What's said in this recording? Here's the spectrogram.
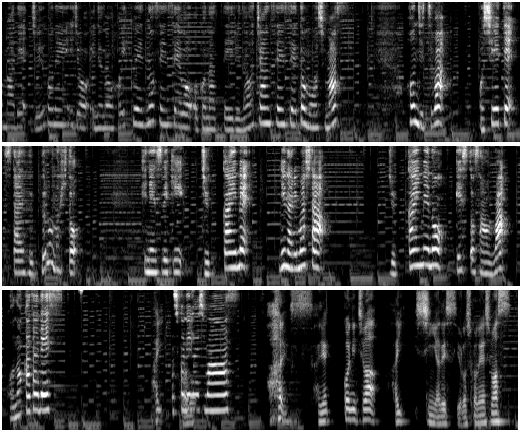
浜で15年以上犬の保育園の先生を行っているなおちゃん先生と申します。本日は教えてスタイフプロの人記念すべき10回目になりました。10回目のゲストさんはこの方です。はい。よろしくお願いします。はい。はい、こんにちは。はい、深夜です。よろしくお願い。します。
